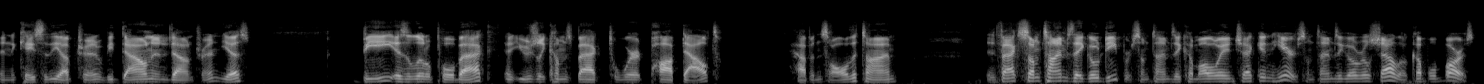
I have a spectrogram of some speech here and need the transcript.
In the case of the uptrend, it would be down in a downtrend, yes. B is a little pullback. It usually comes back to where it popped out. Happens all the time. In fact, sometimes they go deeper. Sometimes they come all the way and check in here. Sometimes they go real shallow, a couple of bars.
